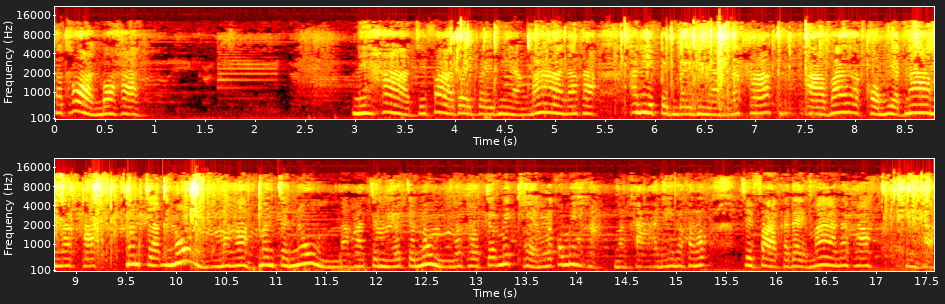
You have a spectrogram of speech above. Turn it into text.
สะท้อนบ่ค่ะ นี่ค่ะเจฟ้าได้ใบเมียงมานะคะ อันนี้เป็นใบเมียงนะคะอ่ามาของเวียดนามนะคะ มันจะนุ่มนะคะมันจะนุ่มนะคะ จะเหนียวจะนุ่มนะคะ จะไม่แข็งแล้วก็ไม่หักนะคะ อันนี้นะคะเนาะเจฟ้าก็ได้มานะคะนี่ค่ะ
